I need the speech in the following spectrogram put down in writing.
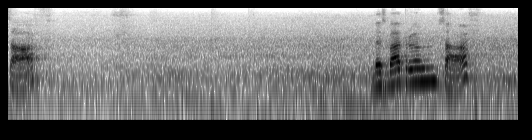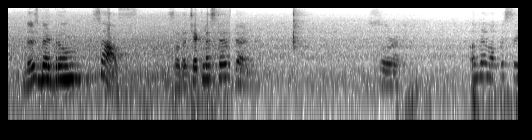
साफ़ this bathroom साफ़ this bedroom साफ़ so, the checklist is done. So, अब मैं वापस से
